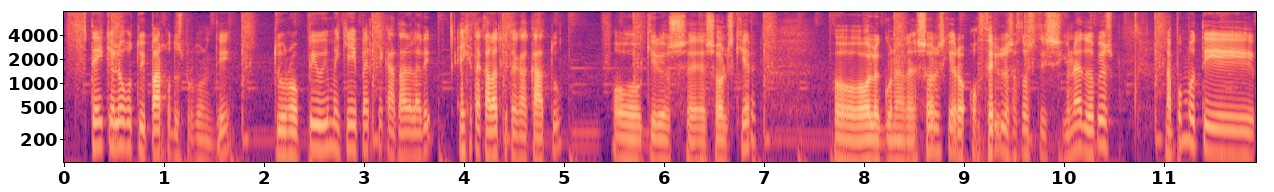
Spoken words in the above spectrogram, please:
φταίει και λόγω του υπάρχοντος προπονητή, του οποίου είμαι και υπέρ και κατά. Δηλαδή, έχει τα καλά του και τα κακά του ο κύριος Σόλσκερ, ο Όλε Γκούναρ Σόλσκερ, ο θρύλος αυτός της United, ο οποίος να πούμε ότι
